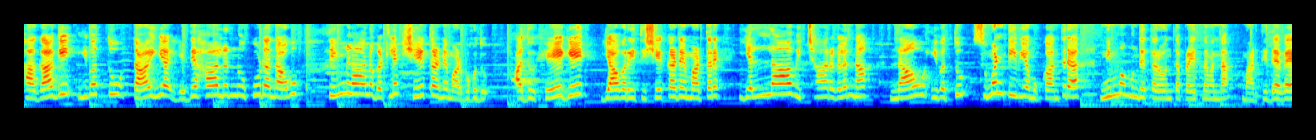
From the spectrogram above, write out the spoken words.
ಹಾಗಾಗಿ ಇವತ್ತು ತಾಯಿಯ ಎದೆಹಾಲನ್ನು ಕೂಡ ನಾವು ತಿಂಗಳಾನುಗಟ್ಟಲೆ ಶೇಖರಣೆ ಮಾಡಬಹುದು. ಅದು ಹೇಗೆ, ಯಾವ ರೀತಿ ಶೇಖರಣೆ ಮಾಡ್ತಾರೆ, ಎಲ್ಲ ವಿಚಾರಗಳನ್ನು ನಾವು ಇವತ್ತು ಸುಮನ್ ಟಿವಿಯ ಮುಖಾಂತರ ನಿಮ್ಮ ಮುಂದೆ ತರುವಂಥ ಪ್ರಯತ್ನವನ್ನು ಮಾಡ್ತಿದ್ದೇವೆ.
